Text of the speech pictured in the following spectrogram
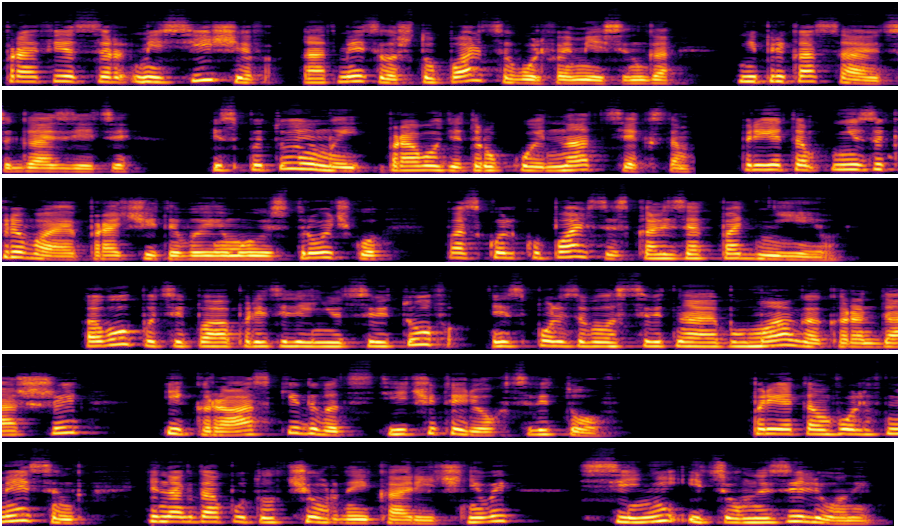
Профессор Месищев отметил, что пальцы Вольфа Мессинга не прикасаются к газете. Испытуемый проводит рукой над текстом, при этом не закрывая прочитываемую строчку, поскольку пальцы скользят под нею. В опыте по определению цветов использовалась цветная бумага, карандаши и краски 24 цветов. При этом Вольф Мессинг иногда путал черный и коричневый, синий и темно-зеленый.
